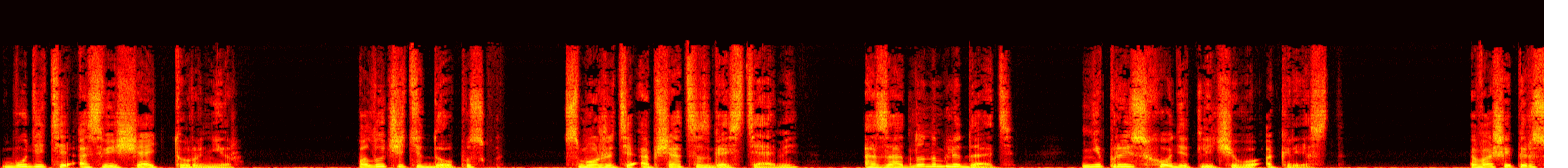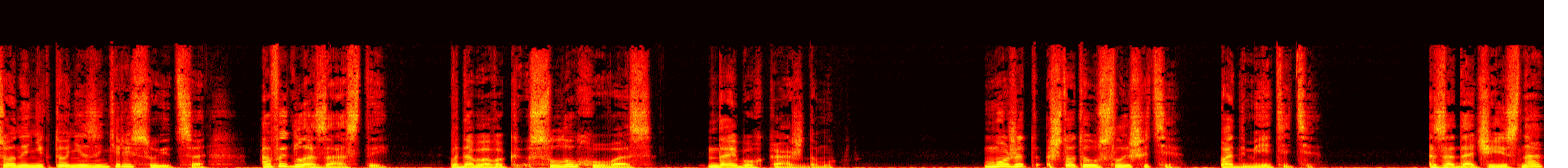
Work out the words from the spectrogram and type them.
будете освещать турнир. Получите допуск, сможете общаться с гостями, а заодно наблюдать, не происходит ли чего окрест. Вашей персоной никто не заинтересуется, а вы глазастый. Вдобавок, слух у вас, дай бог каждому. Может, что-то услышите, подметите. Задача ясна?»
